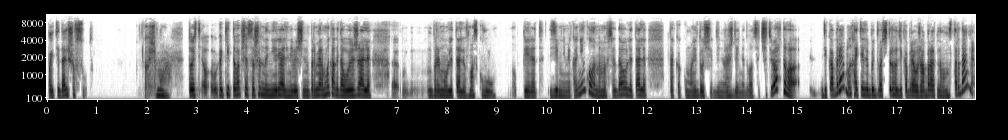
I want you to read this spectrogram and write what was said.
пойти дальше в суд. Кошмар. То есть э, какие-то вообще совершенно нереальные вещи. Например, мы когда уезжали, э, например, мы улетали в Москву перед зимними каникулами мы всегда улетали, так как у моей дочери день рождения 24 декабря, мы хотели быть 24 декабря уже обратно в Амстердаме,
